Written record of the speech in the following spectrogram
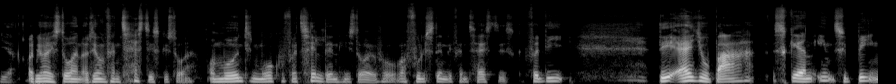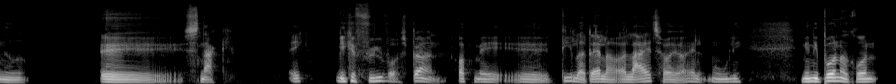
Ja. Og det var historien, og det var en fantastisk historie. Og måden din mor kunne fortælle den historie på, var fuldstændig fantastisk. Fordi det er jo bare skæren ind til benet øh, snak. Ikke? Vi kan fylde vores børn op med øh, diller, daller og legetøj og alt muligt. Men i bund og grund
